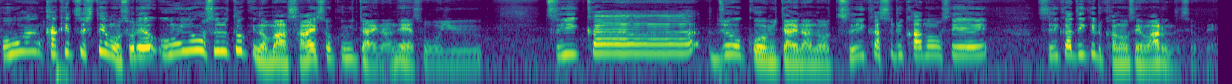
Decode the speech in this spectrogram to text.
法案可決してもそれを運用するときのまあ最速みたいなね、そういう追加条項みたいなのを追加する可能性、追加できる可能性もあるんですよね。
